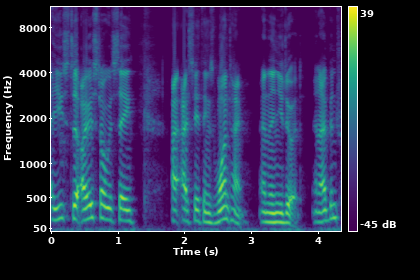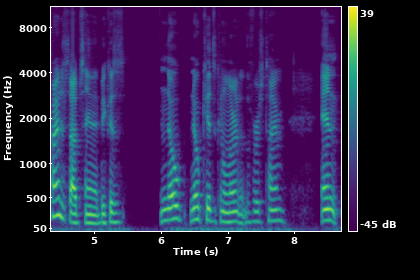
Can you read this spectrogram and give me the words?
I, used to I used to always say I, I say things one time and then you do it, and I've been trying to stop saying that because no no kid's gonna learn it the first time. And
